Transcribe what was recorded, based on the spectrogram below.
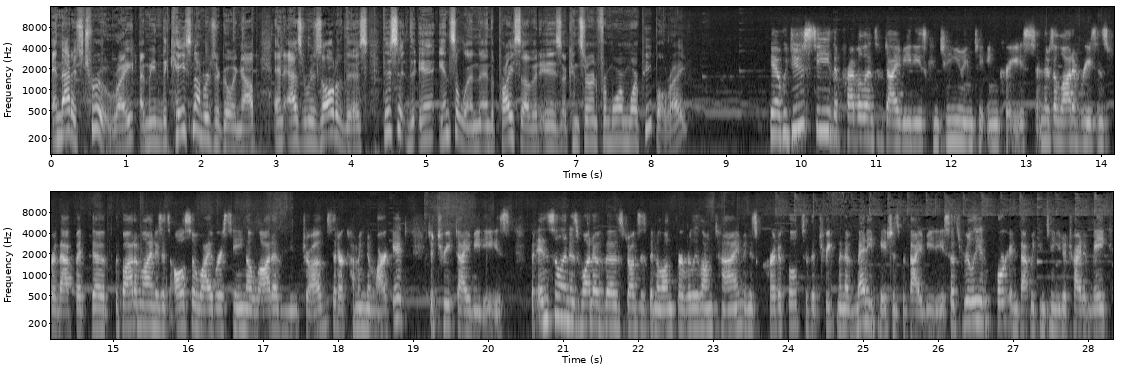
and that is true, right? I mean, the case numbers are going up, and as a result of this, this the insulin and the price of it is a concern for more and more people, right? Yeah, we do see the prevalence of diabetes continuing to increase, and there's a lot of reasons for that. But the, the bottom line is it's also why we're seeing a lot of new drugs that are coming to market to treat diabetes. But insulin is one of those drugs that's been along for a really long time and is critical to the treatment of many patients with diabetes. So it's really important that we continue to try to make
